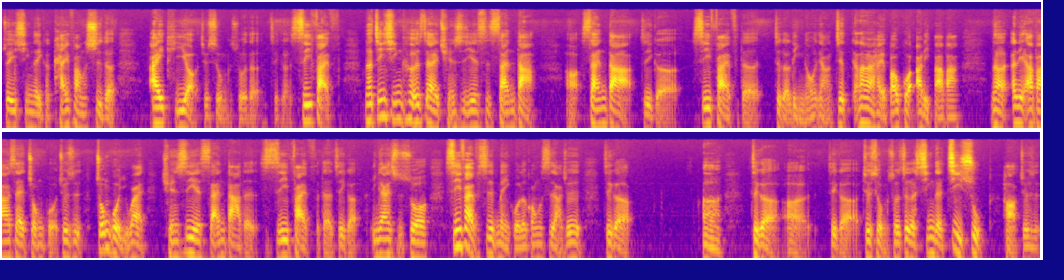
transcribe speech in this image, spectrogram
最新的一个开放式的 IP 哦，就是我们说的这个 C5。那金星科在全世界是三大啊，三大这个 C5 的这个领头羊，这当然还包括阿里巴巴。那阿里巴巴在中国，就是中国以外，全世界三大的 C five 的这个，应该是说 C five 是美国的公司啊，就是这个呃，这个呃，这个就是我们说这个新的技术，好，就是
